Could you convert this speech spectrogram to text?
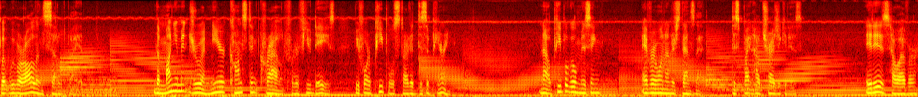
but we were all unsettled by it. The monument drew a near constant crowd for a few days before people started disappearing. Now, people go missing Everyone understands that, despite how tragic it is. It is, however,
